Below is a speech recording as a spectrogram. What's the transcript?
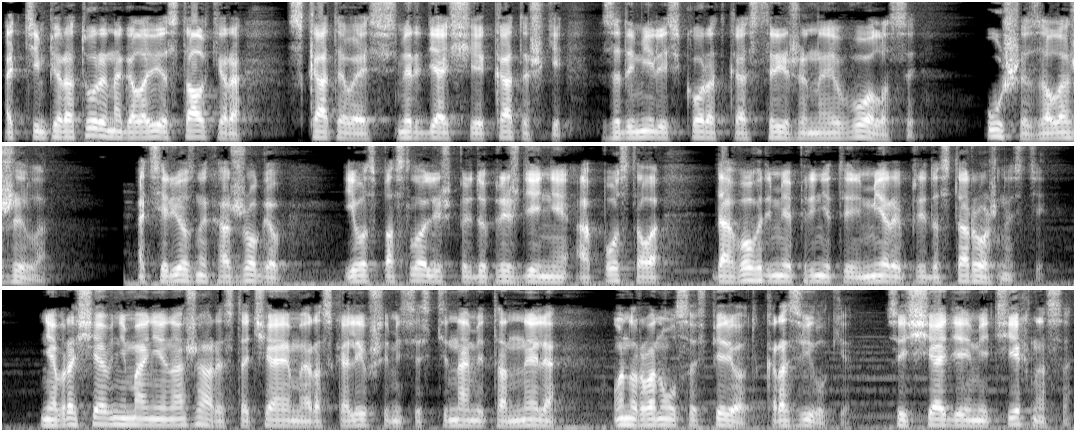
От температуры на голове сталкера, скатываясь в смердящие катышки, задымились коротко остриженные волосы, уши заложило. От серьезных ожогов его спасло лишь предупреждение апостола да вовремя принятые меры предосторожности. Не обращая внимания на жар, источаемый раскалившимися стенами тоннеля, он рванулся вперед, к развилке. С исчадиями техноса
